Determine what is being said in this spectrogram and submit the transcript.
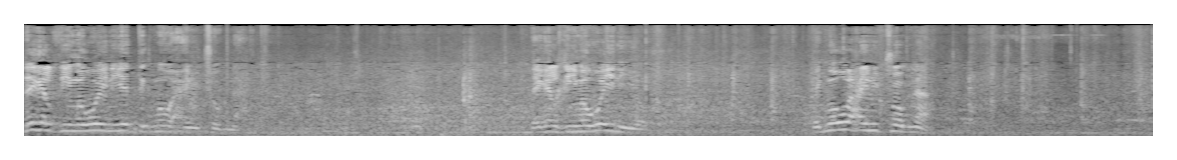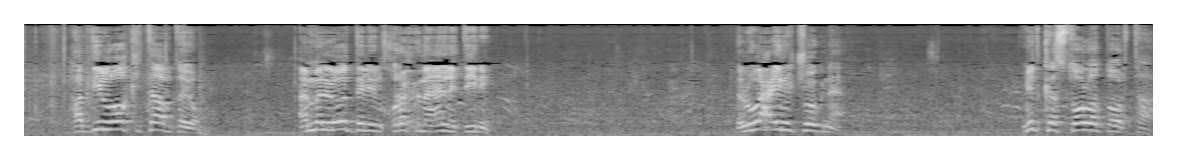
dagal qiimo weyn iyo degmo waxaynu joognaa. Dagal qiimo weyn iyo degmo waxaynu joognaa. Haddii loo kitaab dayo ama loo deliil qoro xuma aan la daynayn bal waxaynu joognaa mid kastoo la doortaa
